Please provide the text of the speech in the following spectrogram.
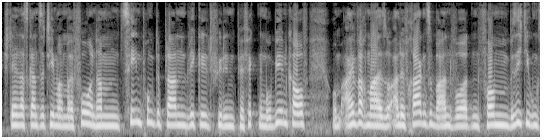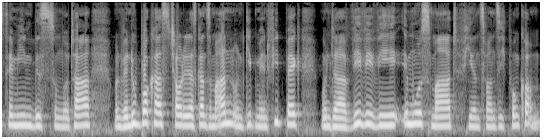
stellen das ganze Thema mal vor und haben einen 10-Punkte-Plan entwickelt für den perfekten Immobilienkauf, um einfach mal so alle Fragen zu beantworten vom Besichtigungstermin bis zum Notar. Und wenn du Bock hast, schau dir das Ganze mal an und gib mir ein Feedback unter www.immosmart24.com.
